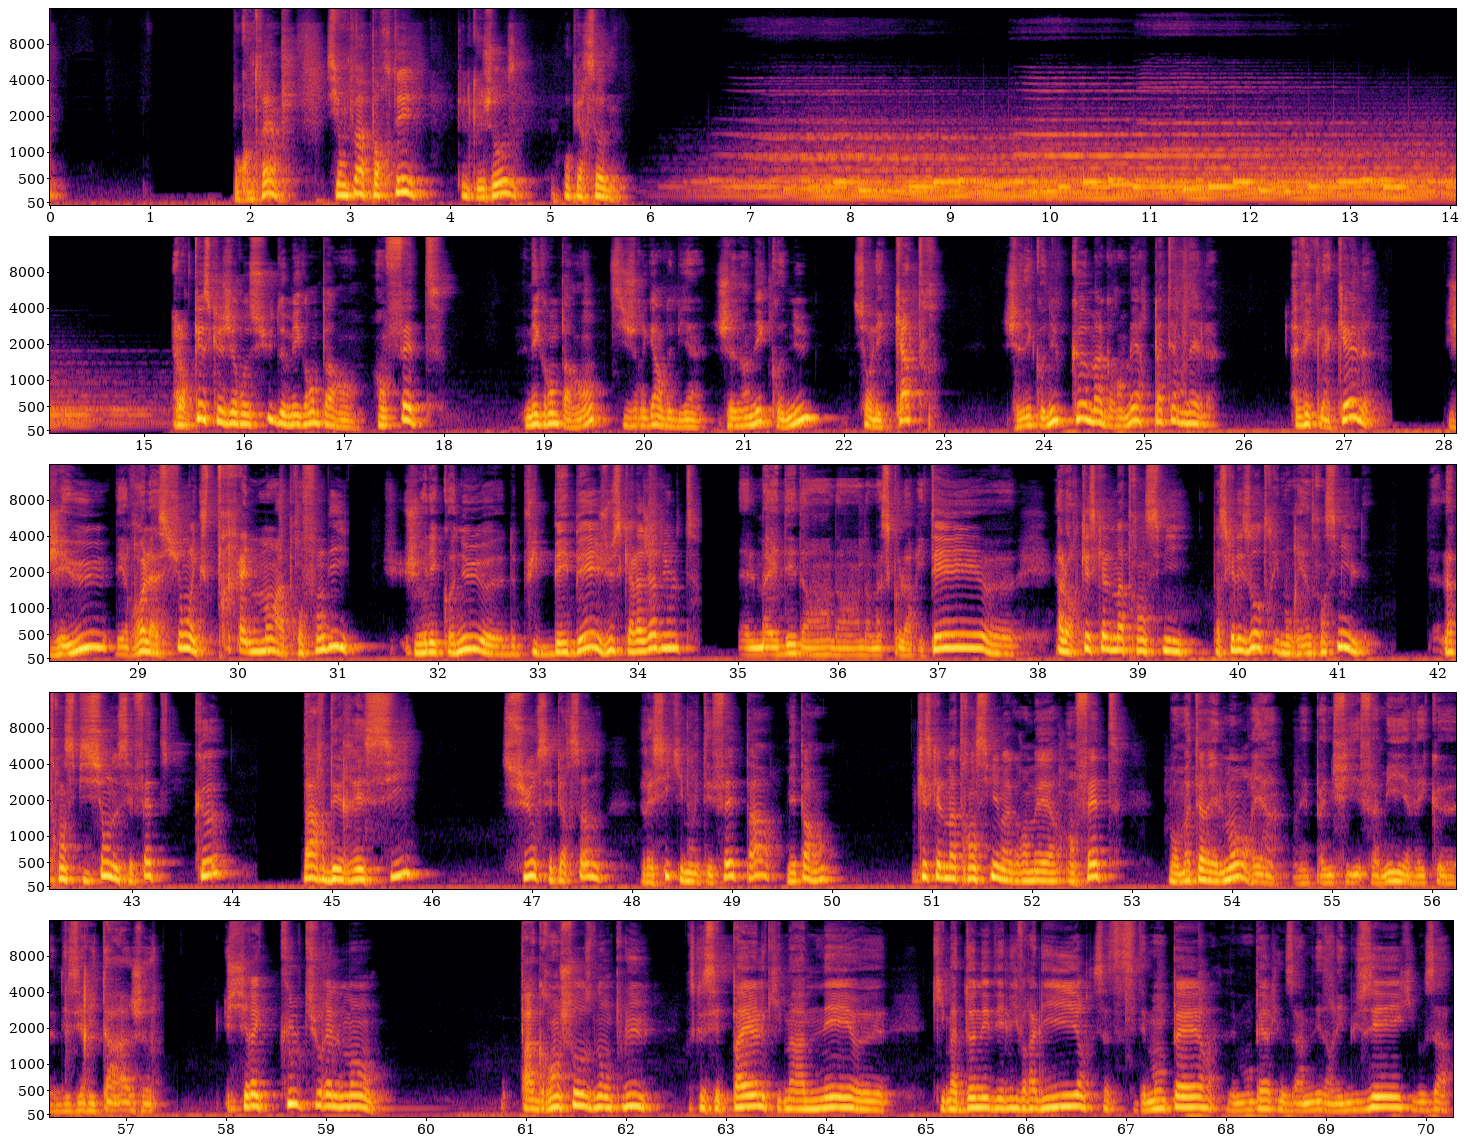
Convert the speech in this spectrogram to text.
Au contraire, si on peut apporter quelque chose aux personnes, qu'est-ce que j'ai reçu de mes grands-parents? En fait, mes grands-parents, si je regarde bien, je n'en ai connu, sur les quatre, je n'ai connu que ma grand-mère paternelle, avec laquelle j'ai eu des relations extrêmement approfondies. Je l'ai connue euh, depuis bébé jusqu'à l'âge adulte. Elle m'a aidé dans, ma scolarité. Euh. Alors, qu'est-ce qu'elle m'a transmis? Parce que les autres, ils m'ont rien transmis. La transmission ne s'est faite que par des récits sur ces personnes, récits qui m'ont été faits par mes parents. Qu'est-ce qu'elle m'a transmis, ma grand-mère? En fait, bon, matériellement, rien. On n'est pas une fille, famille avec euh, des héritages. Je dirais culturellement, pas grand-chose non plus, parce que c'est pas elle qui m'a amené, euh, qui m'a donné des livres à lire. C'était mon père, c'était mon père qui nous a amenés dans les musées, qui nous a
